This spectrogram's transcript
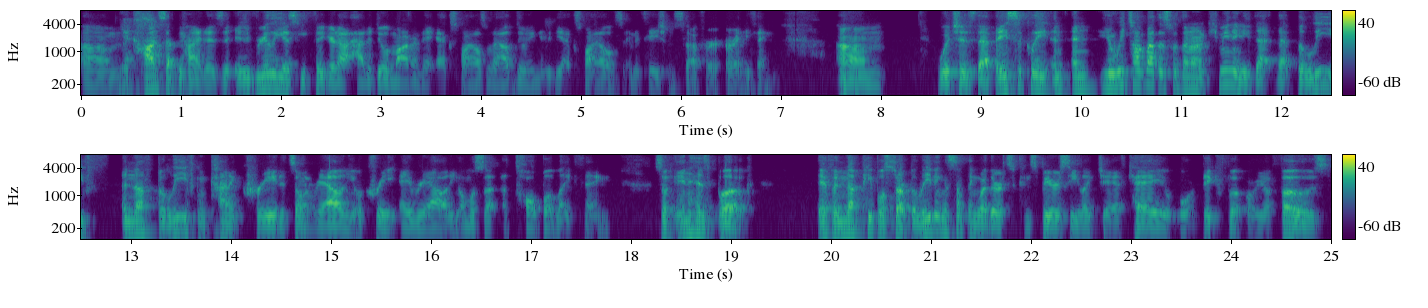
Um, yes. The concept behind it is it, really is he figured out how to do a modern day X Files without doing any of the X Files imitation stuff or, or anything. Mm-hmm. Um, which is that basically, and, and you know, we talk about this within our community that that belief, enough belief, can kind of create its own reality or create a reality, almost a, a tulpa like thing. So in his book, if enough people start believing in something, whether it's a conspiracy like JFK or Bigfoot or UFOs,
